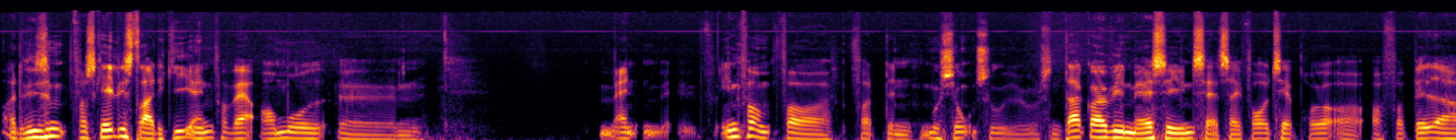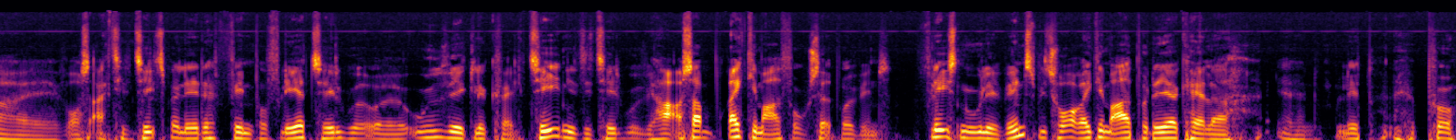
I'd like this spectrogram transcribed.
Og det er ligesom forskellige strategier inden for hver område. Øh, man, inden for, for, for den motionsudøvelsen, der gør vi en masse indsatser i forhold til at prøve at, at forbedre øh, vores aktivitetspalette, finde på flere tilbud, øh, udvikle kvaliteten i de tilbud, vi har, og så rigtig meget fokuseret på events. Flest mulige events. Vi tror rigtig meget på det, jeg kalder øh, lidt på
